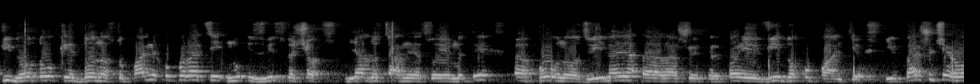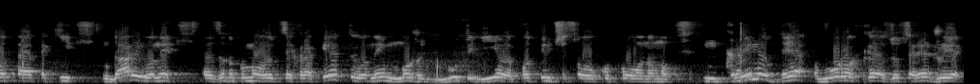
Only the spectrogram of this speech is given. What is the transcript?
підготовки до наступальних операцій. Ну і звісно, що для досягнення своєї мети повного звільнення нашої території від окупантів, і в першу чергу е, такі удари вони за допомогою цих ракет вони можуть бути дієві по тимчасово окупованому Криму, де ворог е, зосереджує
